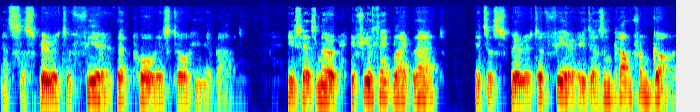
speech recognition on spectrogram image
That's the spirit of fear that Paul is talking about. He says, No, if you think like that, it's a spirit of fear. It doesn't come from God.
